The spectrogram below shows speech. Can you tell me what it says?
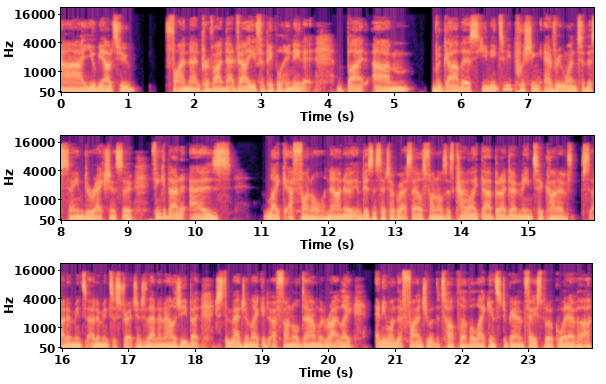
uh, you'll be able to find that and provide that value for people who need it. But, um, regardless, you need to be pushing everyone to the same direction. So think about it as like a funnel. Now I know in business they talk about sales funnels. It's kind of like that, but I don't mean to kind of I don't mean to I don't mean to stretch into that analogy, but just imagine like a, a funnel downward, right? Like anyone that finds you at the top level, like Instagram, Facebook, whatever,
